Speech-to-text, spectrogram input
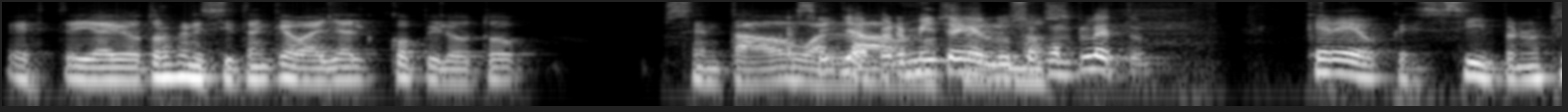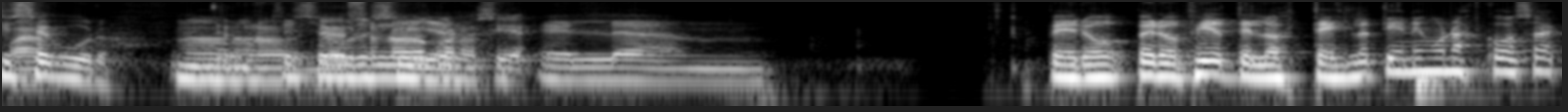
este, y hay otros que necesitan que vaya el copiloto sentado o Así al ya lado. permiten no sé, el uso no sé. completo. Creo que sí, pero no estoy Wow. seguro. No, no no- estoy yo seguro eso si no lo ya. conocía. El, um, pero, pero fíjate, los Tesla tienen unas cosas,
